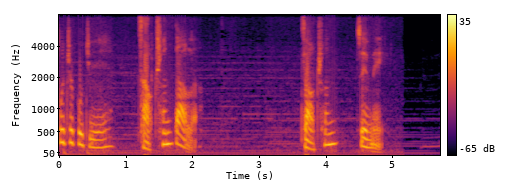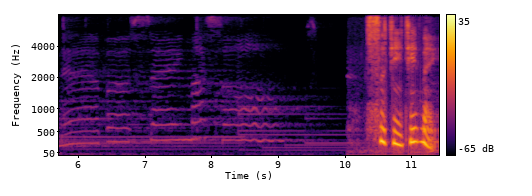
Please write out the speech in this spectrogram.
不知不觉，早春到了。早春最美，四季皆美，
